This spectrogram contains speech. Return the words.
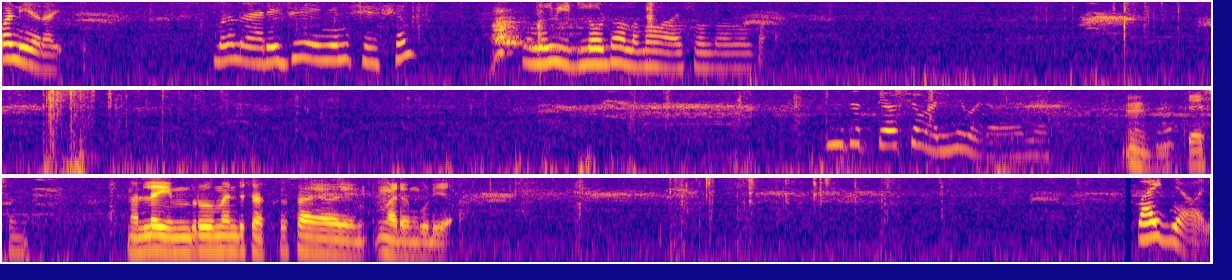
വൺ ഇയറായി നമ്മുടെ മാരേജ് കഴിഞ്ഞതിന് ശേഷം നമ്മൾ വീട്ടിലോട്ട് വന്നപ്പോൾ വാങ്ങിച്ചുകൊണ്ട് വന്നതാ ഇത് അത്യാവശ്യം വലിയ മരമാണല്ലേ ഉം, അത്യാവശ്യം നല്ല ഇമ്പ്രൂവ്മെന്റ് സക്സസ് ആയ മരം കൂടിയാ. വൈറ്റ് ഞാവൽ.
